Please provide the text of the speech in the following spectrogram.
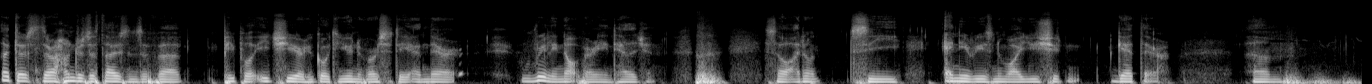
like there's there are hundreds of thousands of uh, people each year who go to university, and they're really not very intelligent. so I don't see any reason why you shouldn't get there. Um,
